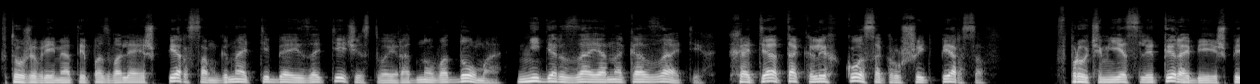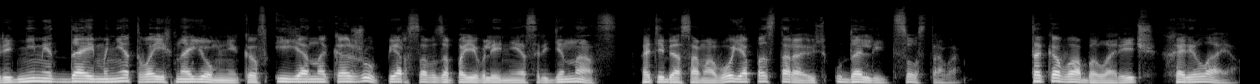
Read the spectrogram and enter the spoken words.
В то же время ты позволяешь персам гнать тебя из отечества и родного дома, не дерзая наказать их, хотя так легко сокрушить персов. Впрочем, если ты робеешь перед ними, дай мне твоих наемников, и я накажу персов за появление среди нас а тебя самого я постараюсь удалить с острова. Такова была речь Харилая.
